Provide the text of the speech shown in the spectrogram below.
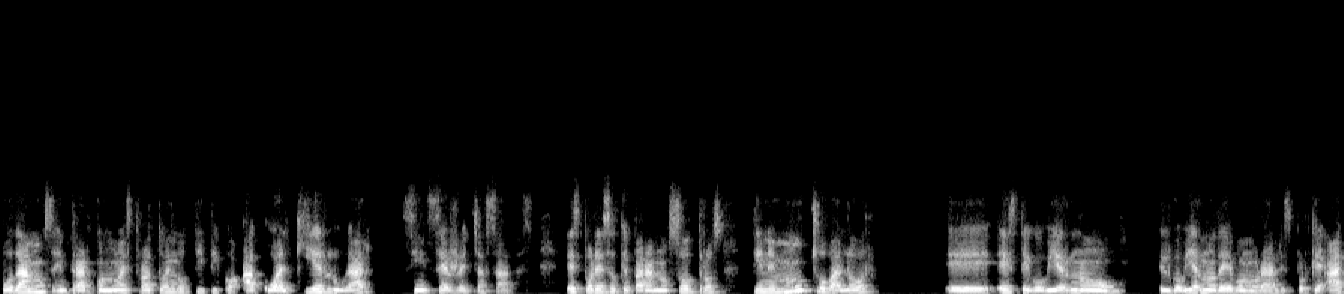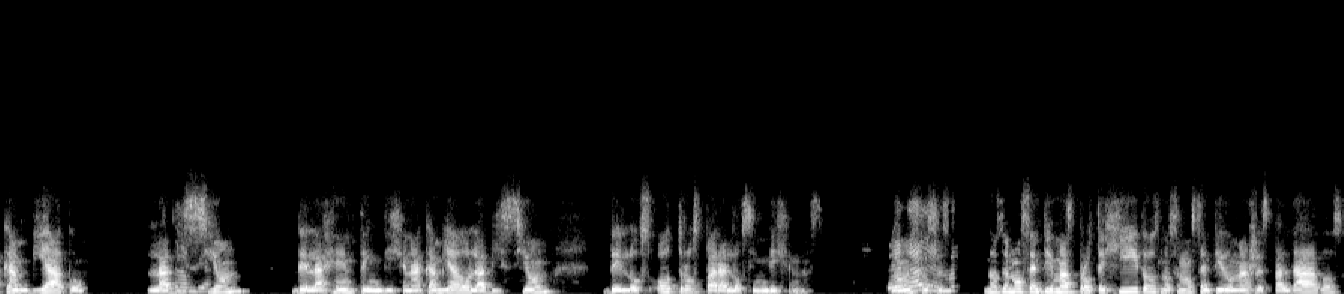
podamos entrar con nuestro atuendo típico a cualquier lugar sin ser rechazadas. Es por eso que para nosotros tiene mucho valor eh, este gobierno, el gobierno de Evo Morales, porque ha cambiado la visión de la gente indígena, ha cambiado la visión de los otros para los indígenas. ¿no? Entonces, nos hemos sentido más protegidos, nos hemos sentido más respaldados,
